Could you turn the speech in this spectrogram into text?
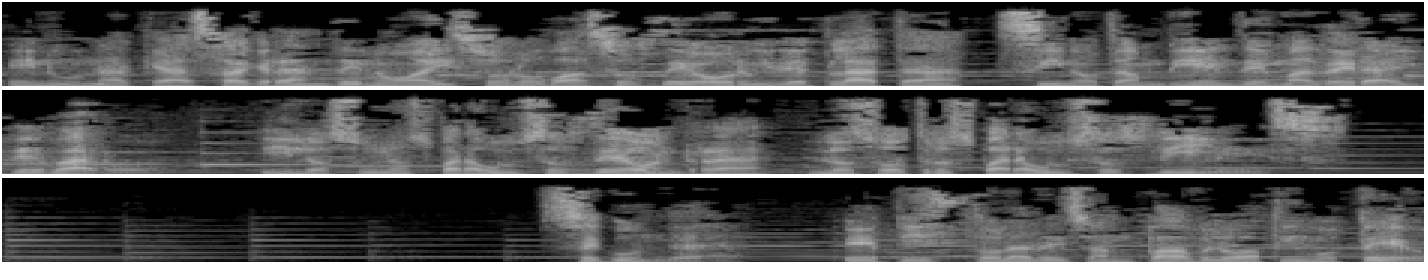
En una casa grande no hay solo vasos de oro y de plata, sino también de madera y de barro. Y los unos para usos de honra, los otros para usos viles. Segunda. Epístola de San Pablo a Timoteo.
